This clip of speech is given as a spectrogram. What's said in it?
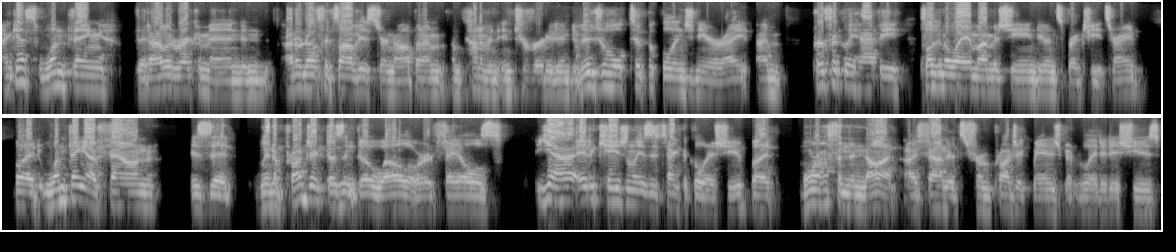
I guess one thing that I would recommend, and I don't know if it's obvious or not, but I'm, I'm kind of an introverted individual, typical engineer, right? I'm perfectly happy plugging away in my machine doing spreadsheets, right? But one thing I've found is that when a project doesn't go well or it fails, yeah, it occasionally is a technical issue, but more often than not, I found it's from project management related issues,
